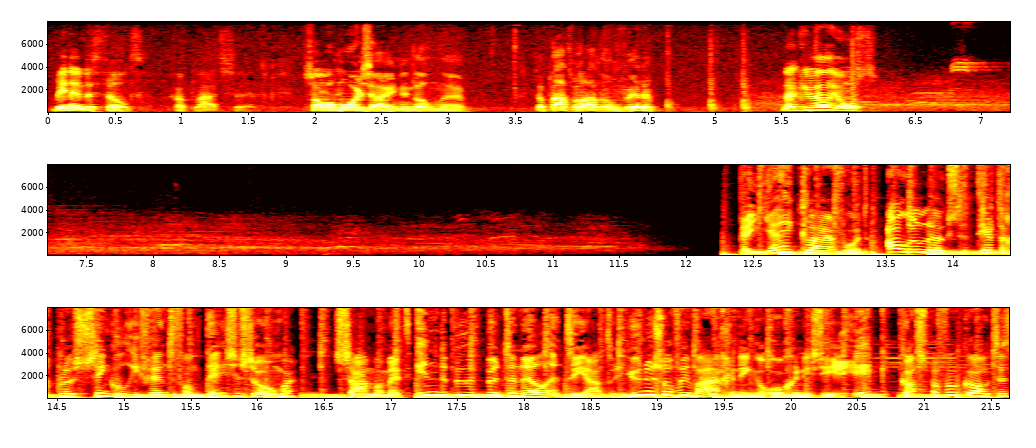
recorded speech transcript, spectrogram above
binnen het veld gaat plaatsen. Zou wel mooi zijn en dan, uh, daar praten we later over verder. Dankjewel jongens. Ben jij klaar voor het allerleukste 30-plus single-event van deze zomer? Samen met Indebuurt.nl en Theater Junushof in Wageningen organiseer ik, Casper van Koten,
